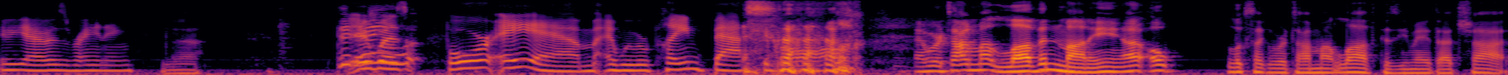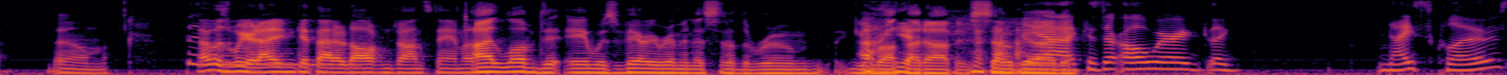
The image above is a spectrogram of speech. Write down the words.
yeah, it was raining. Yeah. Did it was 4 a.m. and we were playing basketball. And we are talking about love and money. Uh, oh, looks like we were talking about love because you made that shot. Boom. That was weird. I didn't get that at all from John Stamos. I loved it. It was very reminiscent of the room. You Oh, brought yeah. that up. It's so good. Yeah, because they're all wearing like nice clothes,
